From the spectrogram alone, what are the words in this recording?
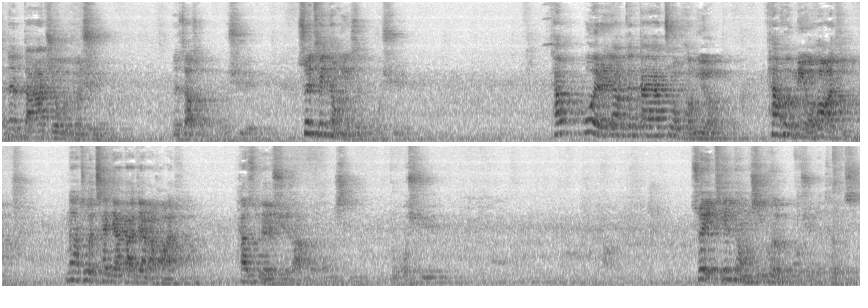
反正大家揪我就去嘛，就造成博学。所以天童也是博学。他为了要跟大家做朋友，他会没有话题，那就会参加大家的话题，他是不是也学到很多东西？博学。所以天童星会有博学的特质。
